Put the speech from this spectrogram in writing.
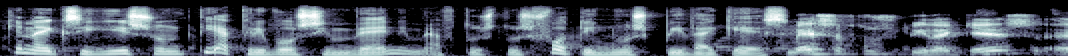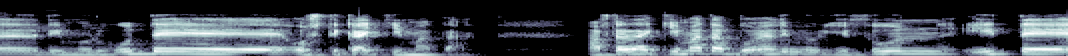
και να εξηγήσουν τι ακριβώς συμβαίνει με αυτούς τους φωτεινούς πίδακες. Μέσα σε αυτούς τους πίδακες ε, δημιουργούνται οστικά κύματα. Αυτά τα κύματα μπορούν να δημιουργηθούν είτε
